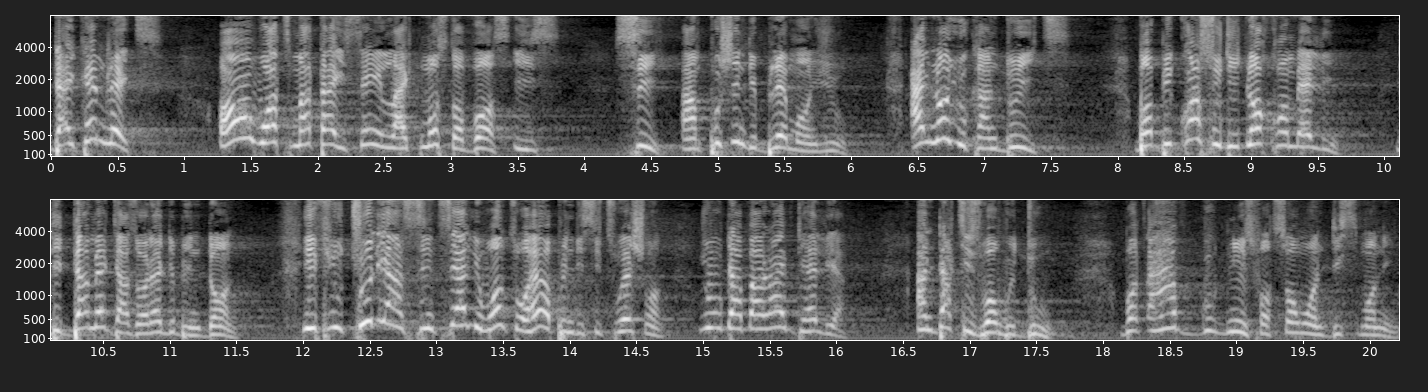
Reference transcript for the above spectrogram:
That he came late. All what Martha is saying, like most of us, is see, I'm pushing the blame on you. I know you can do it. But because you did not come early, the damage has already been done. If you truly and sincerely want to help in the situation, you would have arrived earlier. And that is what we do. But I have good news for someone this morning.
